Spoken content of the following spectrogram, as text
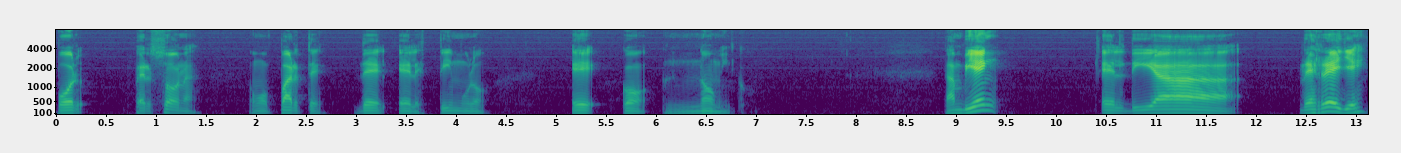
por personas como parte del estímulo económico. También el día de Reyes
